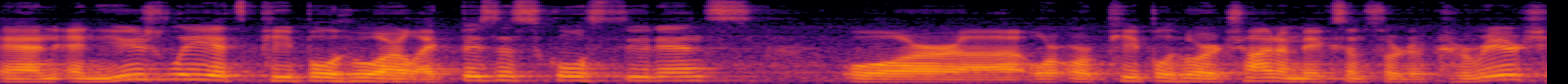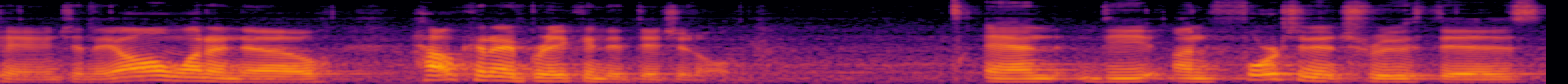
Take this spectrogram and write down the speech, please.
And, and usually it's people who are like business school students or, uh, or, or, people who are trying to make some sort of career change. And they all want to know, how can I break into digital? And the unfortunate truth is,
